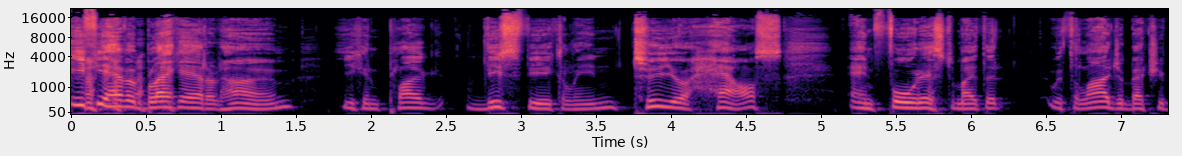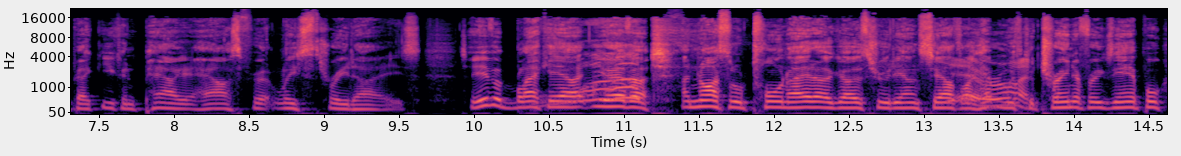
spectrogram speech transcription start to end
If you have a blackout at home, you can plug this vehicle in to your house, and Ford estimate that with the larger battery pack, you can power your house for at least three days. So you have a blackout, you have a, a nice little tornado go through down south, like Yeah, happened with. Katrina, for example.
